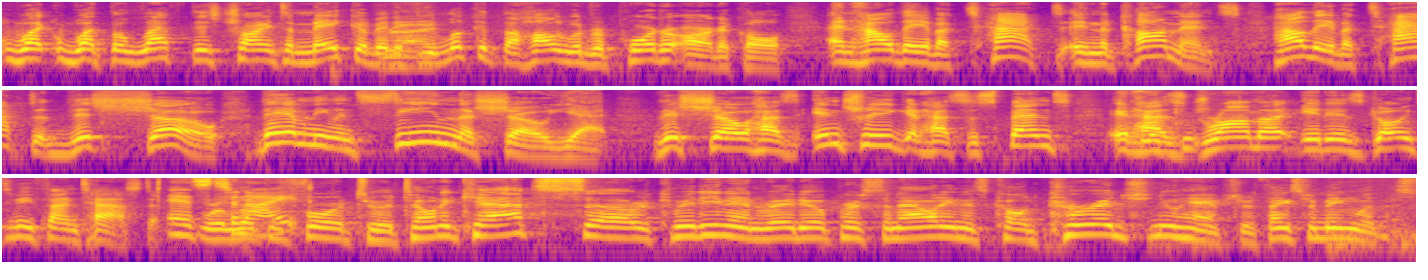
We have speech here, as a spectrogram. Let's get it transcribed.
what, what the left is trying to make of it. Right. If you look at the Hollywood Reporter article and how they have attacked in the comments, how they have attacked this show, they haven't even seen the show yet. This show has intrigue, it has suspense, it has drama. It is going to be fantastic. It's We're tonight. looking forward to it. Tony Katz, uh, comedian and radio personality, and it's called Courage, New Hampshire. Thanks for being with us.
